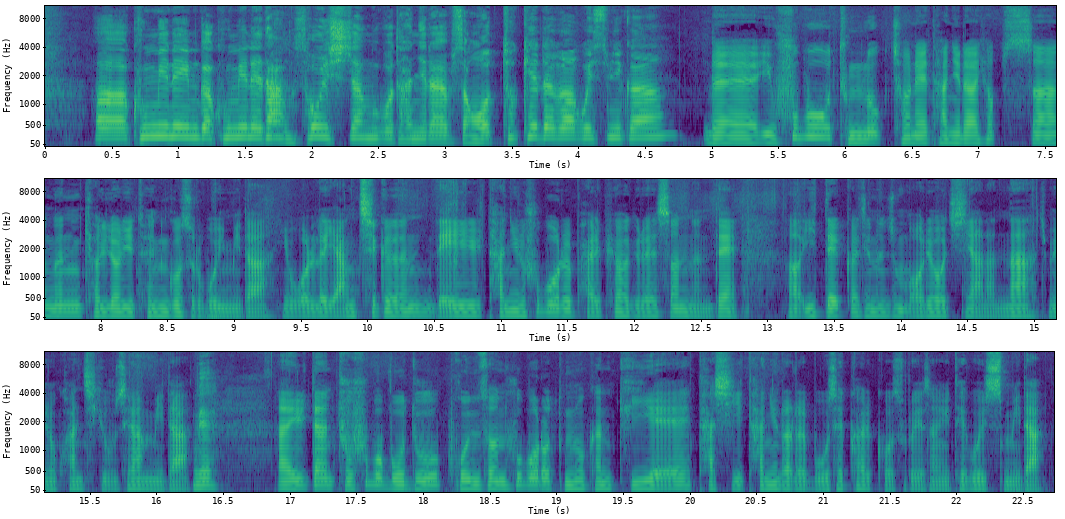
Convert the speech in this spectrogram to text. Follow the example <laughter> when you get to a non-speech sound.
어, 국민의힘과 국민의당 서울시장 후보 단일화 협상 어떻게 돼가고 있습니까? 네, 이 후보 등록 전에 단일화 협상은 결렬이 된 것으로 보입니다. 이 원래 양측은 내일 단일 후보를 발표하기로 했었는데 어, 이때까지는 좀 어려워지지 않았나 좀 이런 관측이 우세합니다. 네. 아, 일단 두 후보 모두 본선 후보로 등록한 뒤에 다시 단일화를 모색할 것으로 예상이 되고 있습니다.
